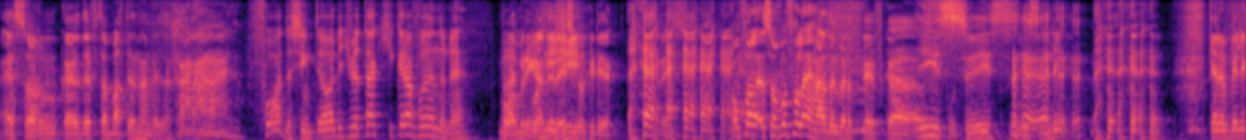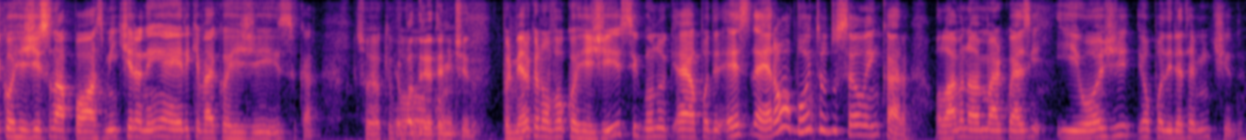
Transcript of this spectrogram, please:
Essa hora o Caio deve estar batendo na mesa. Caralho! Foda-se, então ele devia estar aqui gravando, né? Bom, obrigado, era isso que eu queria. Vamos falar, eu só vou falar errado agora porque aí ficar. Isso, isso, isso. Ele- Quero ver ele corrigir isso na pós. Mentira, nem é ele que vai corrigir isso, cara. Sou eu que Eu vou. poderia ter mentido. Primeiro que eu não vou corrigir, segundo, é, eu poderia. Esse daí era uma boa introdução, hein, cara. Olá, meu nome é Marco Wesley e hoje eu poderia ter mentido.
